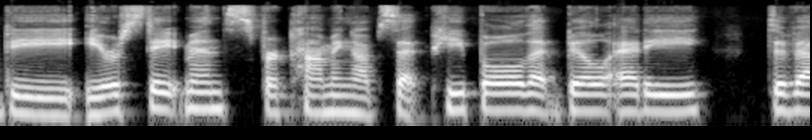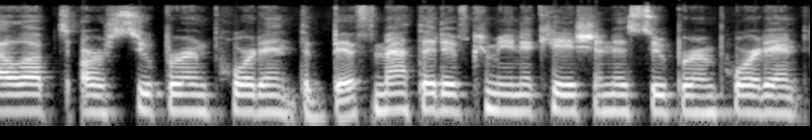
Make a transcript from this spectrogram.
the ear statements for calming upset people that Bill Eddy developed are super important. The Biff method of communication is super important.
